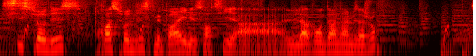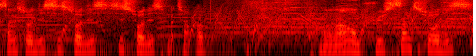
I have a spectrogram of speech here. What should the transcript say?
6 sur 10. 3 sur 10. Mais pareil, il est sorti à l'avant-dernière mise à jour. 5 sur 10, 6 sur 10, 6 sur 10. Bah tiens, hop. On a en plus 5 sur 10.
